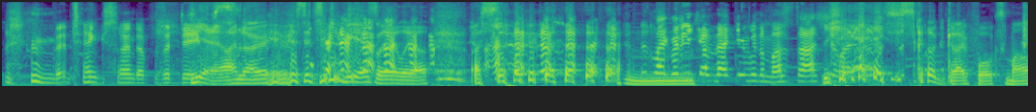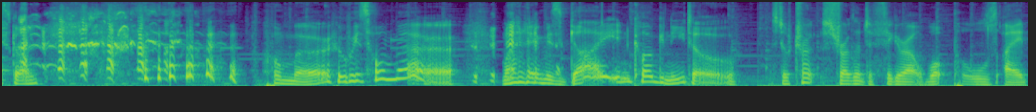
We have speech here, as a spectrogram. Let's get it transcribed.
that tank signed up as a div. Yeah, I know. He was a TBS earlier. Saw... It's like when you hmm. come back in with a mustache, you're like, Yeah, he's just got a Guy Fawkes mask on. Homer? Who is Homer? My name is Guy Incognito. Still tr struggling to figure out what pools I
